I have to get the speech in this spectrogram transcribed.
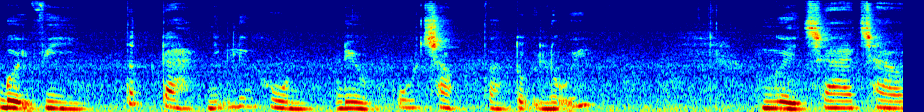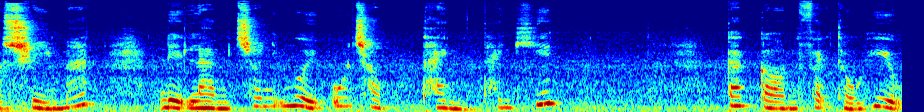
bởi vì tất cả những linh hồn đều ô trọc và tội lỗi. Người cha trao trì mát để làm cho những người ô trọc thành thanh khiết. Các con phải thấu hiểu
